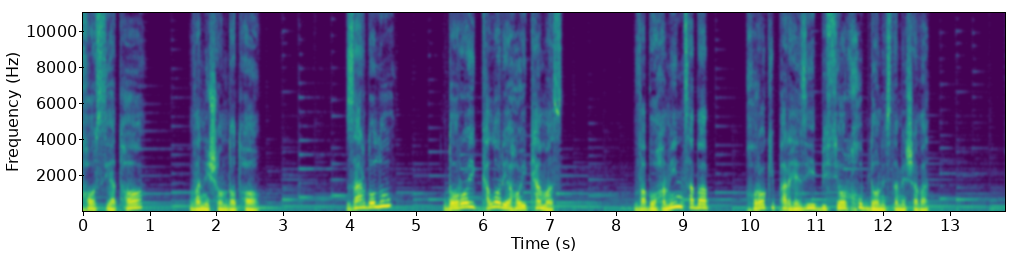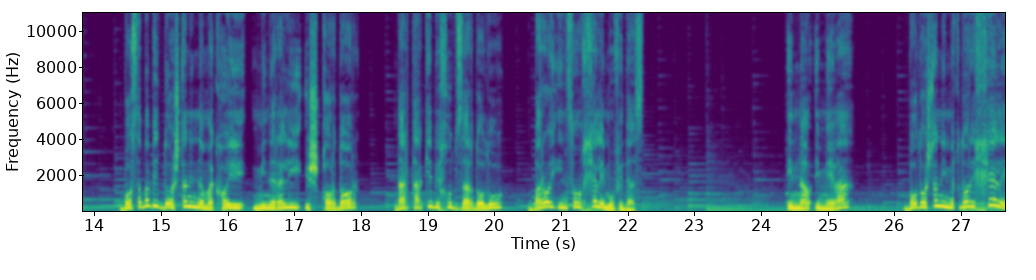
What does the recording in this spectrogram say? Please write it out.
хосиятҳо ва нишондодҳо зардолу дорои калорияҳои кам аст ва бо ҳамин сабаб хӯроки парҳезии бисьёр хуб дониста мешавад. Бо сабаби доштани намакҳои минералии ишқордор дар таркиби худ зардолу барои инсон хеле муфид аст. Ин навъи мева бо доштани миқдори хеле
